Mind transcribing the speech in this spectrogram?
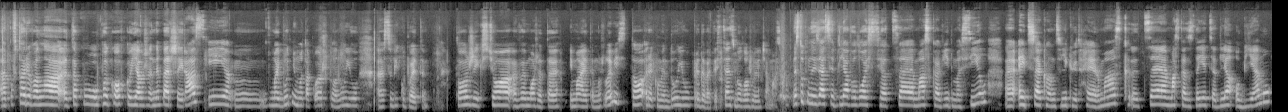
Е, Повторювала таку упаковку я вже не перший раз і в майбутньому також планую е, собі купити. Тож, якщо ви можете і маєте можливість, то рекомендую придивитись. Це зволожуюча маска. Наступний засіб для волосся це маска від Masil 8 Seconds Liquid Hair Mask. Е, Це маска, здається, для об'єму.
